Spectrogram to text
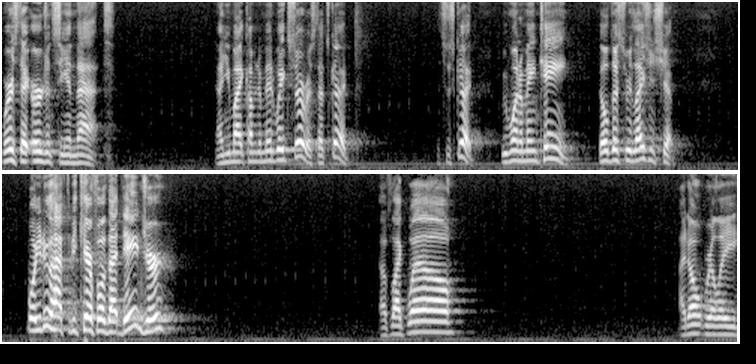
Where's the urgency in that? And you might come to midweek service. That's good. This is good. We want to maintain, build this relationship. Well, you do have to be careful of that danger of like, well, I don't really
